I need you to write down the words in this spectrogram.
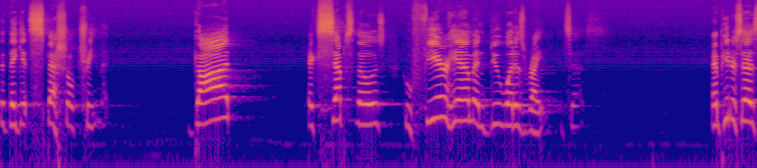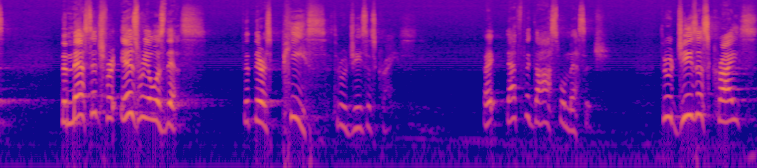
that they get special treatment. God accepts those who fear him and do what is right, it says. And Peter says, the message for Israel was this that there's peace through Jesus Christ. Right? That's the gospel message. Through Jesus Christ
